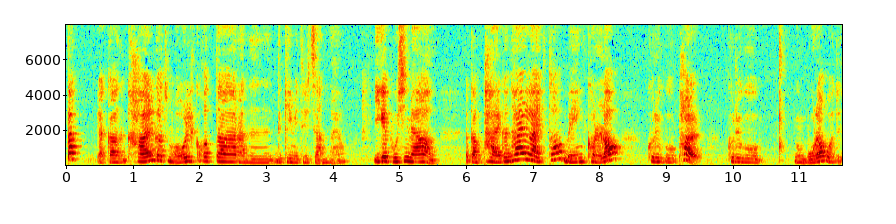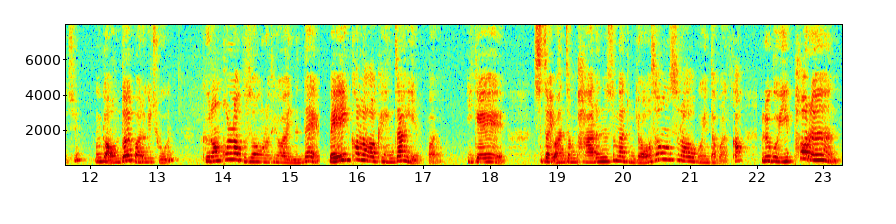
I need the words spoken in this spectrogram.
딱 약간 가을과 좀 어울릴 것 같다라는 느낌이 들지 않나요? 이게 보시면 약간 밝은 하이라이터, 메인 컬러, 그리고 펄, 그리고 이건 뭐라고 해야 되지? 그냥 언더에 바르기 좋은 그런 컬러 구성으로 되어 있는데 메인 컬러가 굉장히 예뻐요. 이게 진짜 완전 바르는 순간 좀 여성스러워 보인다고 할까? 그리고 이 펄은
